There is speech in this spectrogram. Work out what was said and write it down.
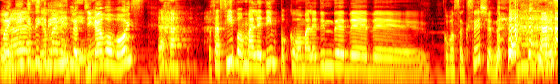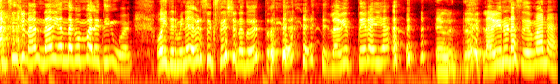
¿Para qué que te creís los Chicago Boys? O sea, sí, pues maletín, pues como maletín de. de, de como Succession. Succession nadie anda con maletín, weón. Oye, terminé de ver Succession a todo esto. La vi entera ya. ¿Te gustó? La vi en una semana.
